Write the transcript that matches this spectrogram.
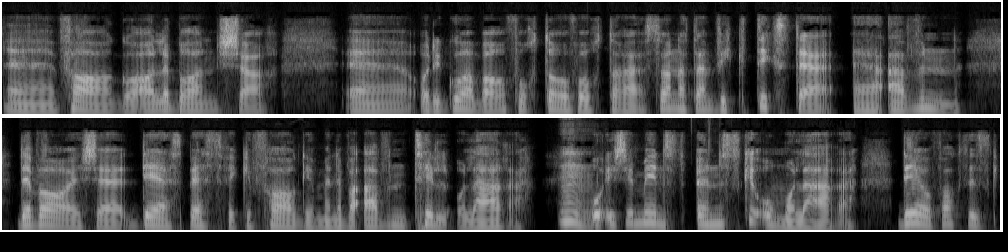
eh, fag og alle bransjer. Eh, og det går bare fortere og fortere. Sånn at den viktigste eh, evnen, det var ikke det spesifikke faget, men det var evnen til å lære. Og ikke minst ønsket om å lære. Det å faktisk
